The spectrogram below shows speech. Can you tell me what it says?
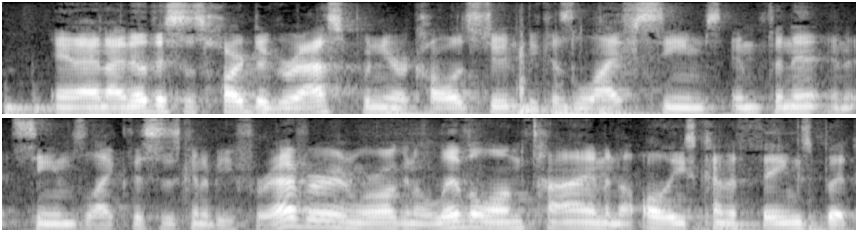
And, and I know this is hard to grasp when you're a college student because life seems infinite and it seems like this is going to be forever and we're all going to live a long time and all these kind of things, but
